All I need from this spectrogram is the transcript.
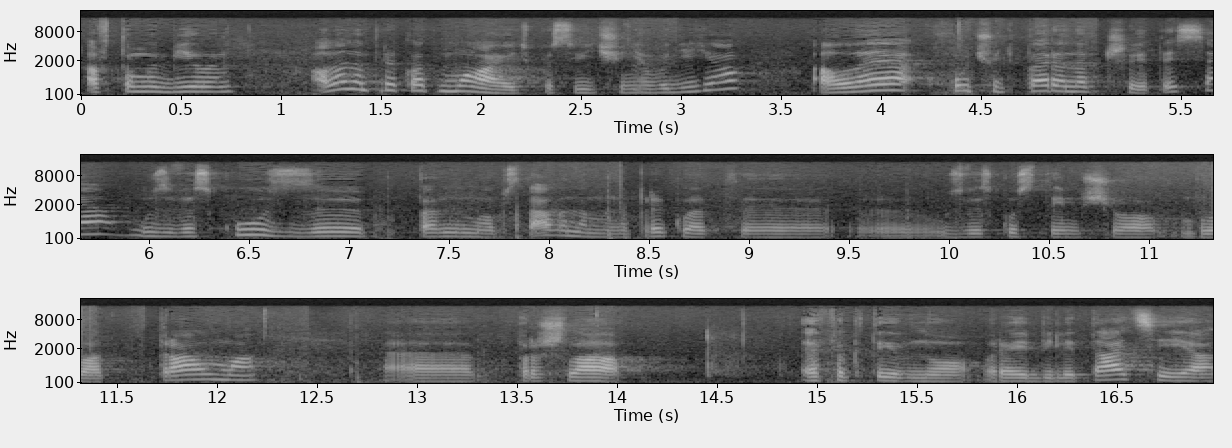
автомобілем, але, наприклад, мають посвідчення водія, але хочуть перенавчитися у зв'язку з певними обставинами, наприклад, е, у зв'язку з тим, що була травма, е, пройшла ефективно реабілітація,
